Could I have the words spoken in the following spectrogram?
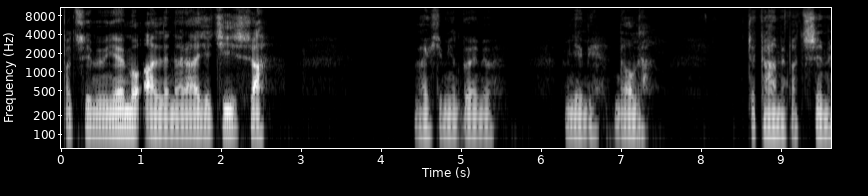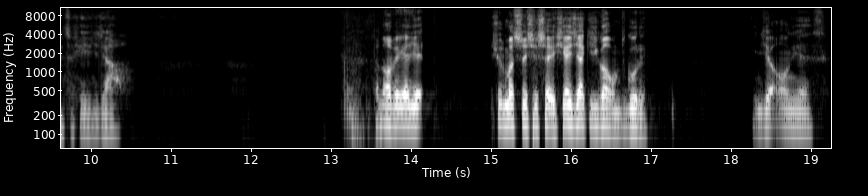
patrzymy w niebo, ale na razie cisza. 20 minut gołębią w niebie. Dobra. Czekamy, patrzymy, co się działo. Panowie, jedzie 7.36. Jedzie jakiś gołąb z góry. Gdzie on jest?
